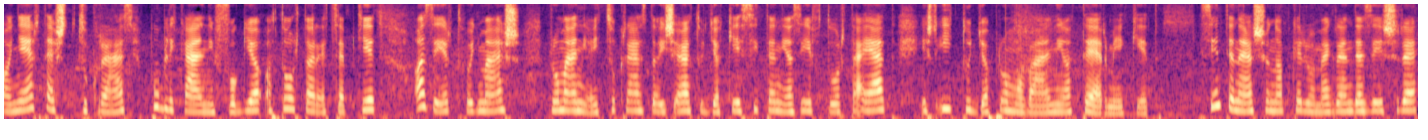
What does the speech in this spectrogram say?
a nyertes cukrász, publikálni fogja a torta receptjét azért, hogy más romániai cukrászda is el tudja készíteni az év tortáját, és így tudja promoválni a termékét. Szintén első nap kerül megrendezésre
